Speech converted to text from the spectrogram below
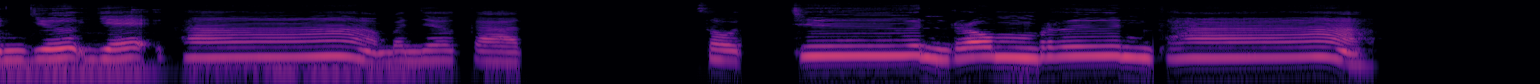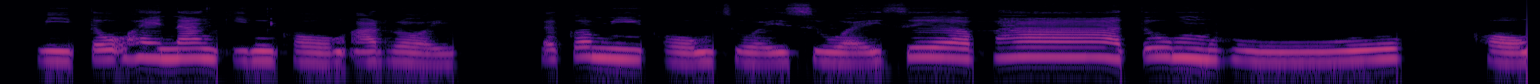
นเยอะแยะค่ะ บรรยากาศ สดชื่น ร่มรื่นค่ะ มีโต๊ะให้นั่งกินของอร่อย แล้วก็มีของสวยๆ เสื้อผ้า ตุ้มหู ของ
